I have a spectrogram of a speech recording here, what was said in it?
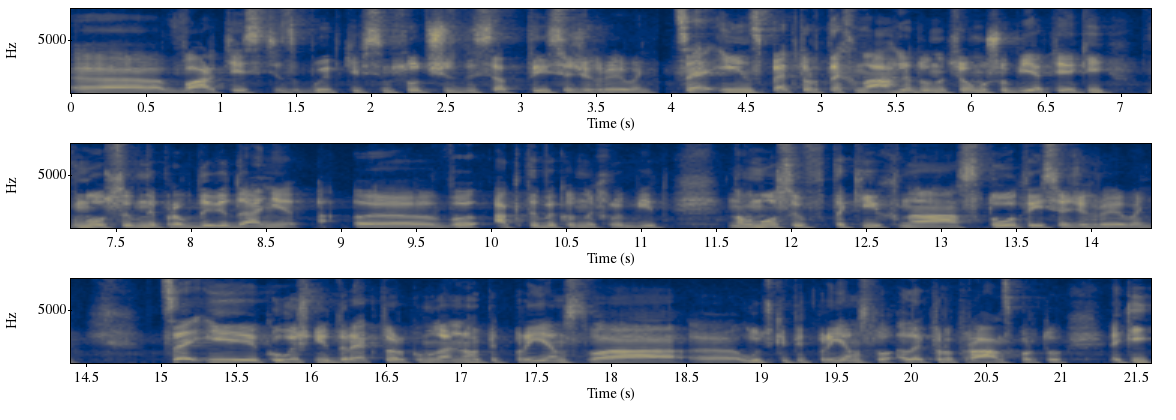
Е, вартість збитків 760 тисяч гривень. Це і інспектор технагляду на цьому ж об'єкті, який вносив неправдиві дані е, в акти виконаних робіт, навносив таких на 100 тисяч гривень. Це і колишній директор комунального підприємства е, Луцьке підприємство електротранспорту, який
